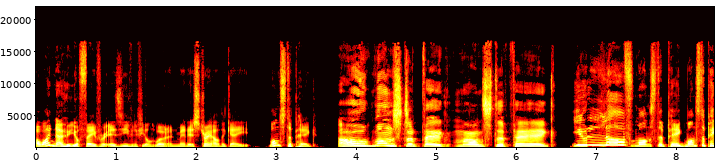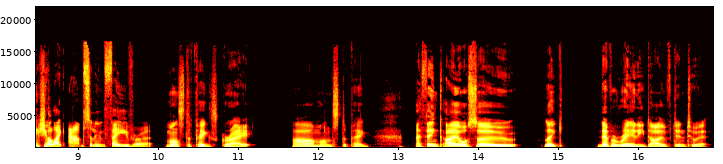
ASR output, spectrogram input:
Oh, I know who your favourite is, even if you won't admit it. Straight out the gate, Monster Pig. Oh, Monster Pig! Monster Pig! You love Monster Pig. Monster Pig's your like absolute favourite. Monster Pig's great. Oh, Monster Pig. I think I also, like, never really dived into it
